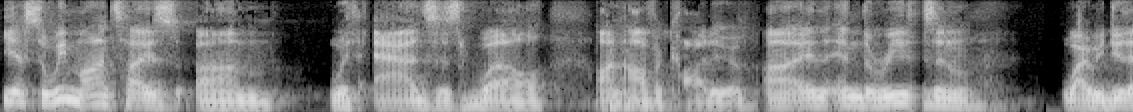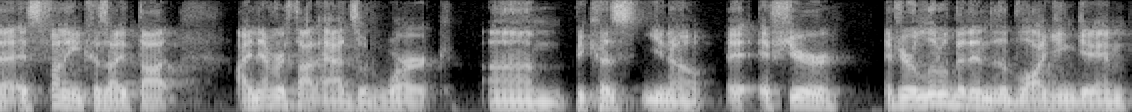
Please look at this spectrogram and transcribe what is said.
Yeah, so we monetize um, with ads as well on mm-hmm. Avocadu uh, and and the reason why we do that is funny because i thought i never thought ads would work um, because you know if you're if you're a little bit into the blogging game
